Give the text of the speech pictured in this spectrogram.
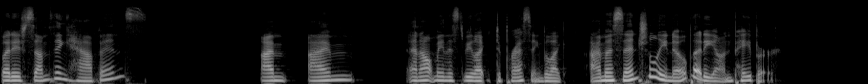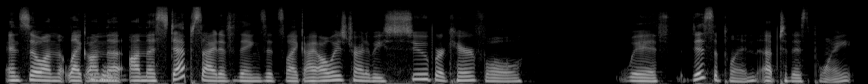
but if something happens, I'm I'm and I don't mean this to be like depressing, but like I'm essentially nobody on paper. And so on the like on mm-hmm. the on the step side of things, it's like I always try to be super careful with discipline up to this point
